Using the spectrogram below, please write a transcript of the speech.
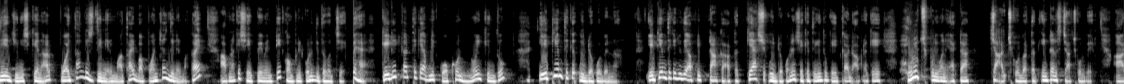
দিয়ে জিনিস কেনার পঁয়তাল্লিশ দিনের মাথায় বা পঞ্চাশ দিনের মাথায় আপনাকে সেই পেমেন্টটি কমপ্লিট করে দিতে হচ্ছে। হ্যাঁ ক্রেডিট কার্ড থেকে আপনি কখনোই কিন্তু এটিএম থেকে উইথড্র করবেন না। এটিএম থেকে যদি আপনি টাকা, অর্থাৎ ক্যাশ উইথড্র করেন, সেক্ষেত্রে কিন্তু ক্রেডিট কার্ড আপনাকে হিউজ পরিমাণে একটা চার্জ করবে, অর্থাৎ ইন্টারেস্ট চার্জ করবে। আর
